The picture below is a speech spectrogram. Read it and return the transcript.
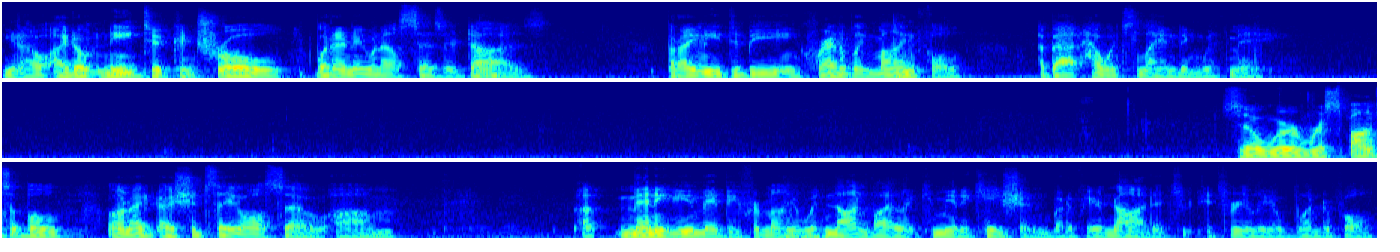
You know, I don't need to control what anyone else says or does, but I need to be incredibly mindful about how it's landing with me. So we're responsible. Oh, and I, I should say also, um, uh, many of you may be familiar with nonviolent communication, but if you're not, it's it's really a wonderful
